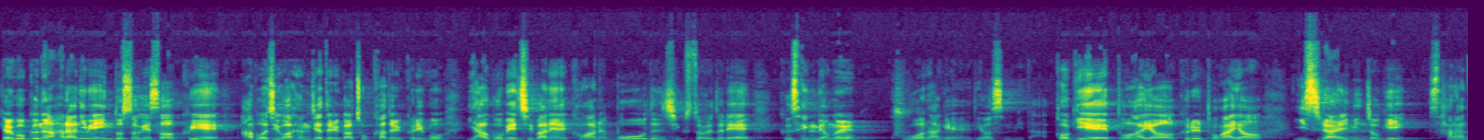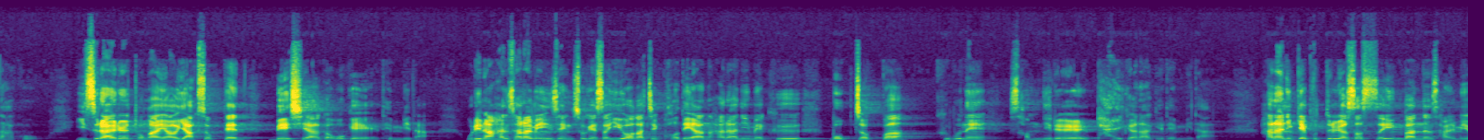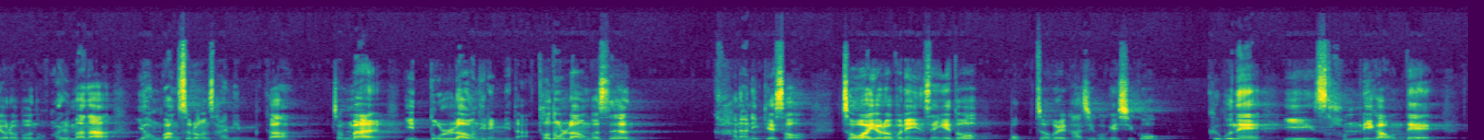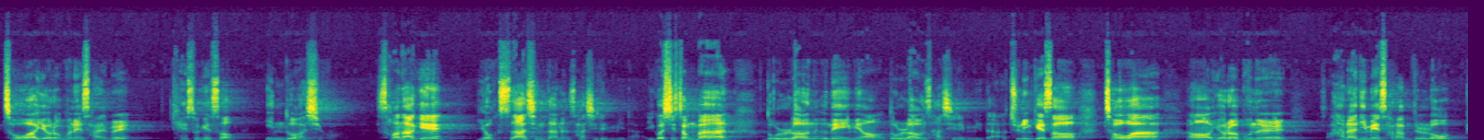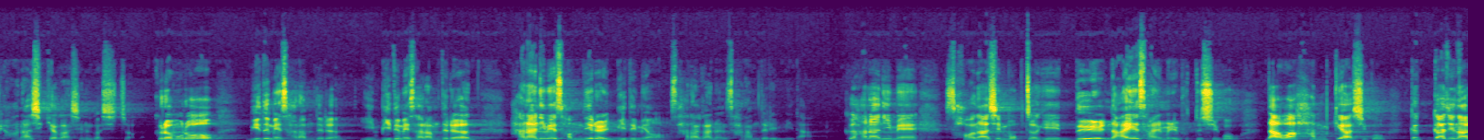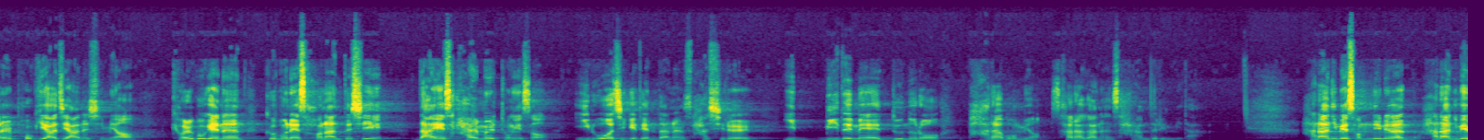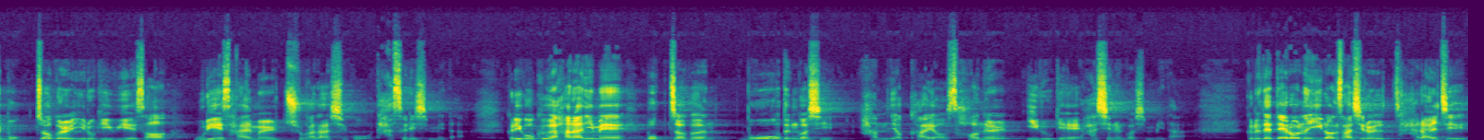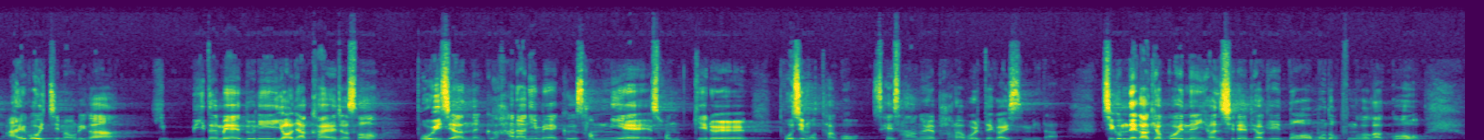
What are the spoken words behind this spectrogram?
결국 그는 하나님의 인도 속에서 그의 아버지와 형제들과 조카들 그리고 야곱의 집안에 거하는 모든 식솔들의 그 생명을 구원하게 되었습니다. 거기에 더하여 그를 통하여 이스라엘 민족이 살아나고 이스라엘을 통하여 약속된 메시아가 오게 됩니다. 우리는 한 사람의 인생 속에서 이와 같이 거대한 하나님의 그 목적과 그분의 섭리를 발견하게 됩니다. 하나님께 붙들려서 쓰임 받는 삶이 여러분 얼마나 영광스러운 삶입니까? 정말 이 놀라운 일입니다. 더 놀라운 것은 그 하나님께서 저와 여러분의 인생에도 목적을 가지고 계시고 그분의 이 섭리 가운데 저와 여러분의 삶을 계속해서 인도하시고 선하게 역사하신다는 사실입니다. 이것이 정말 놀라운 은혜이며 놀라운 사실입니다. 주님께서 저와 어, 여러분을 하나님의 사람들로 변화시켜 가시는 것이죠. 그러므로 믿음의 사람들은 이 믿음의 사람들은 하나님의 섭리를 믿으며 살아가는 사람들입니다. 그 하나님의 선하신 목적이 늘 나의 삶을 붙드시고 나와 함께 하시고 끝까지 나를 포기하지 않으시며 결국에는 그분의 선한 뜻이 나의 삶을 통해서 이루어지게 된다는 사실을 이 믿음의 눈으로 바라보며 살아가는 사람들입니다. 하나님의 섭리는 하나님의 목적을 이루기 위해서 우리의 삶을 주관하시고 다스리십니다. 그리고 그 하나님의 목적은 모든 것이 합력하여 선을 이루게 하시는 것입니다. 그런데 때로는 이런 사실을 잘 알지 알고 있지만 우리가 믿음의 눈이 연약해져서 보이지 않는 그 하나님의 그 섭리의 손길을 보지 못하고 세상을 바라볼 때가 있습니다. 지금 내가 겪고 있는 현실의 벽이 너무 높은 것 같고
